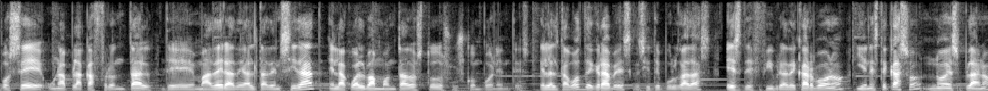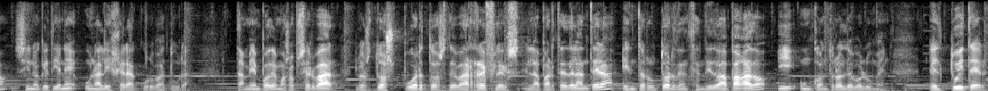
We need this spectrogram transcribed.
posee una placa frontal de madera de alta densidad en la cual van montados todos sus componentes. El altavoz de graves de 7 pulgadas es de fibra de carbono y en este caso no es plano, sino que tiene una ligera curvatura. También podemos observar los dos puertos de bar reflex en la parte delantera, interruptor de encendido apagado y un control de volumen. El Twitter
